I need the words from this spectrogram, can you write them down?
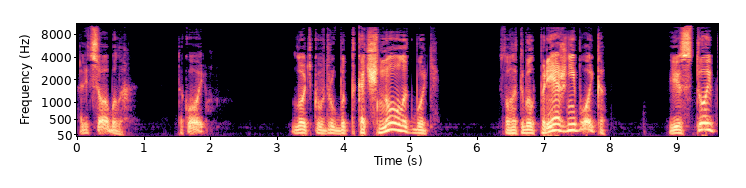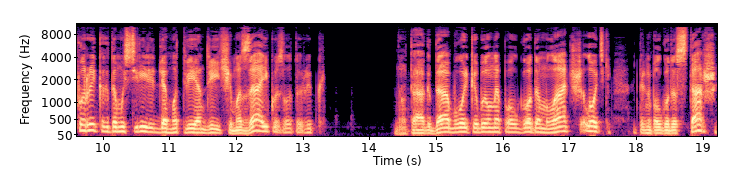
А лицо было такое. Лодьку вдруг будто качнуло к Борьке, словно это был прежний Борька. И с той поры, когда мастерили для Матвея Андреевича мозаику золотой рыбкой, но тогда Борька был на полгода младше Лодьки, а теперь на полгода старше.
